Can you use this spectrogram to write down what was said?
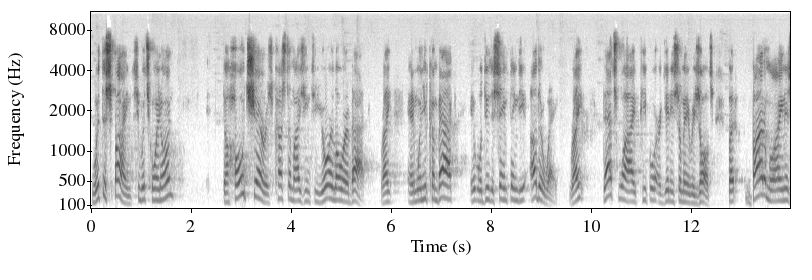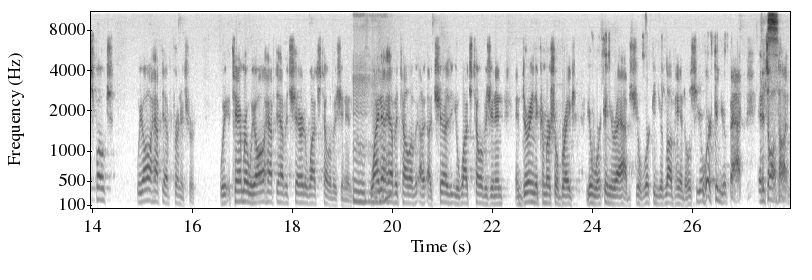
with the spine, see what's going on? The whole chair is customizing to your lower back, right? And when you come back, it will do the same thing the other way, right? That's why people are getting so many results. But bottom line is, folks, we all have to have furniture. We, Tamara, we all have to have a chair to watch television in. Mm-hmm. Why not have a, tele- a, a, chair that you watch television in, and during the commercial breaks, you're working your abs, you're working your love handles, you're working your back, and it's all done.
